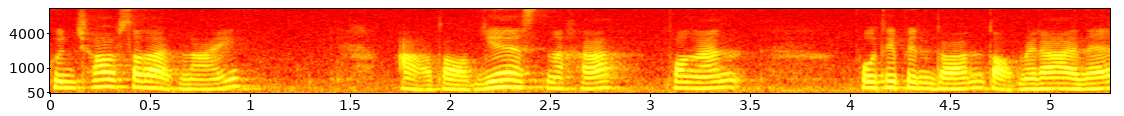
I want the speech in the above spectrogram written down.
คุณชอบสลัดไหมอ่าตอบ yes นะคะ เพราะงั้นพวกที่เป็น don ตอบไม่ได้และ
